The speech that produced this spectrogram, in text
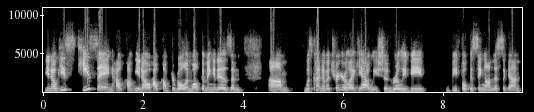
you know, he's he's saying how com, you know, how comfortable and welcoming it is, and um, was kind of a trigger. Like, yeah, we should really be be focusing on this again.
